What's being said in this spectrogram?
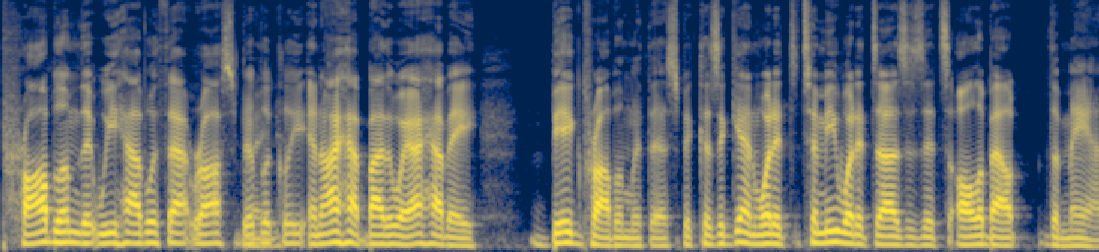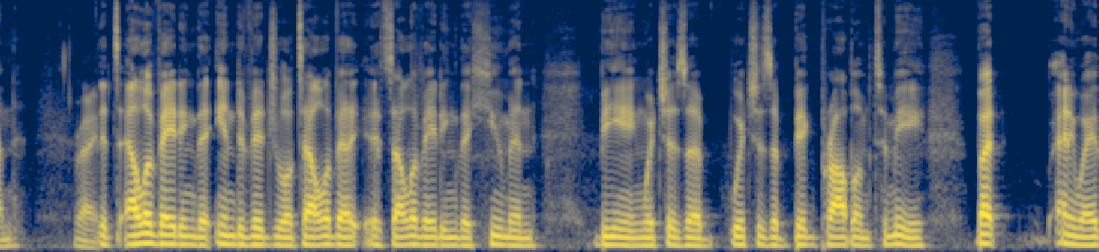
problem that we have with that, Ross, biblically. Right. And I have, by the way, I have a big problem with this because again, what it to me what it does is it's all about the man. Right. It's elevating the individual. It's elevate. It's elevating the human being, which is a which is a big problem to me. But anyway,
